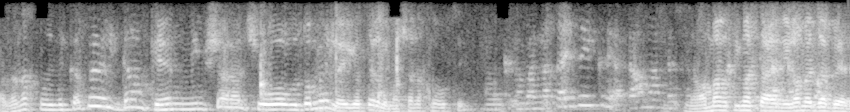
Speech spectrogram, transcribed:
אז אנחנו נקבל גם כן ממשל שהוא דומה יותר למה שאנחנו רוצים. אבל מתי זה יקרה? אתה אמרת... לא אמרתי מתי, אני לא מדבר.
